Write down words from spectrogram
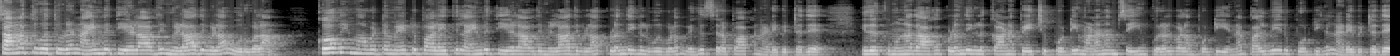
சமத்துவத்துடன் ஐம்பத்தி ஏழாவது மிலாது விழா ஊர்வலம். கோவை மாவட்டம் மேட்டுப்பாளையத்தில் ஐம்பத்தி ஏழாவது மிலாது விழா குழந்தைகள் ஊர்வலம் வெகு சிறப்பாக நடைபெற்றது. இதற்கு முன்னதாக குழந்தைகளுக்கான பேச்சுப் போட்டி மனனம் செய்யும் குரல் வளம் போட்டி என பல்வேறு போட்டிகள் நடைபெற்றது.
